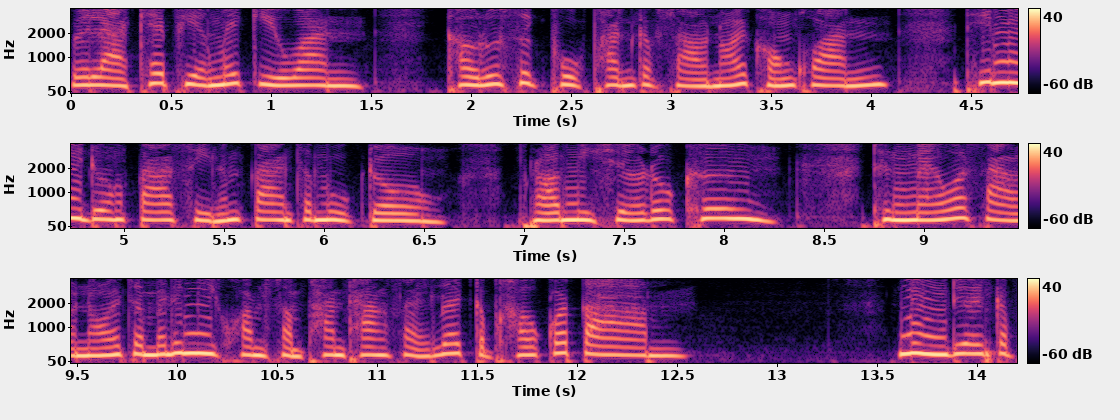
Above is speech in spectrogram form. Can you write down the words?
เวลาแค่เพียงไม่กี่วัน เขารู้สึกผูกพันกับสาวน้อยของขวัญ ที่มีดวงตาสีน้ำตาลจมูกโด่งเพราะมีเชื้อลูกครึ่ง ถึงแม้ว่าสาวน้อยจะไม่ได้มีความสัมพันธ์ทางสายเลือดกับเขาก็ตามหนึ่งเดือนกับ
